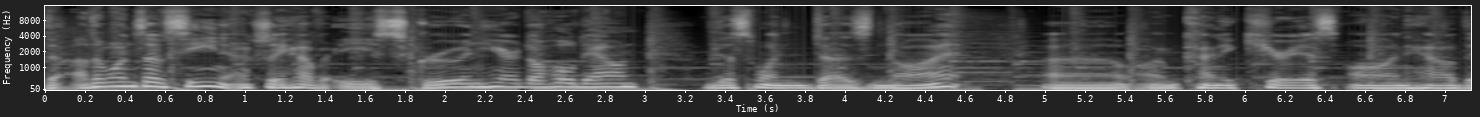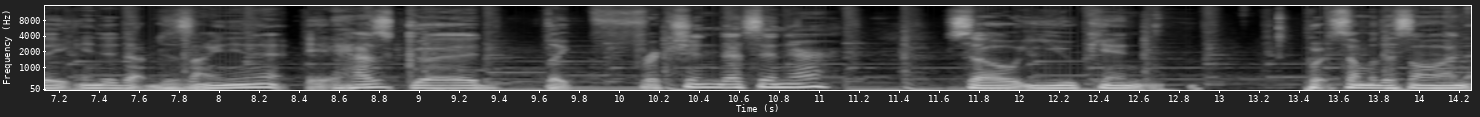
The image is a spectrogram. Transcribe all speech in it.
the other ones I've seen actually have a screw in here to hold down. This one does not. Uh, I'm kind of curious on how they ended up designing it. It has good like friction that's in there. So you can put some of this on,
